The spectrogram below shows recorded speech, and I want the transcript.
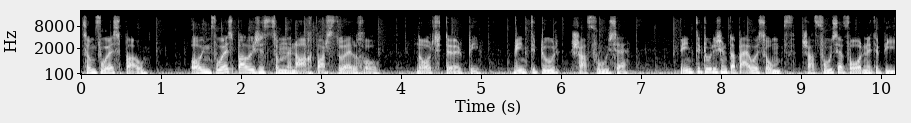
Zum Fußball. Auch im Fußball ist es zum Nachbarsduell gekommen. Nordderby. Winterthur, Schaffhausen. Winterthur ist im Tabellensumpf, Schaffhausen vorne dabei.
